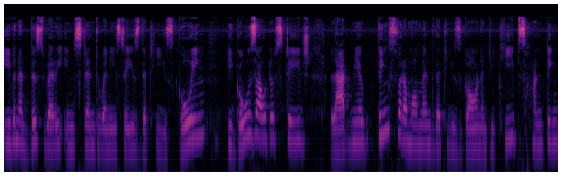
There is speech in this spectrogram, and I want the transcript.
Even at this very instant, when he says that he is going, he goes out of stage. Vladimir thinks for a moment that he is gone and he keeps hunting,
